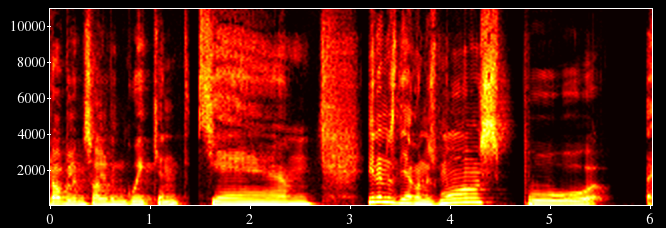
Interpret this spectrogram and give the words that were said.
Problem Solving Weekend και είναι ένας διαγωνισμός που ε,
